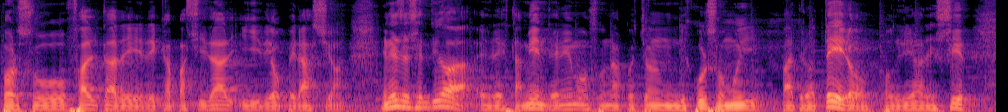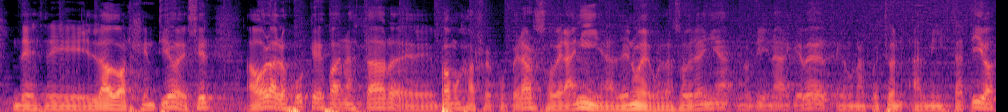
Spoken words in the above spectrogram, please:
por su falta de, capacidad y de operación. En ese sentido, también tenemos una cuestión, un discurso muy patriotero, podría decir, desde el lado argentino, es decir, ahora los buques van a estar, eh, vamos a recuperar soberanía de nuevo. La soberanía no tiene nada que ver, es una cuestión administrativa.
